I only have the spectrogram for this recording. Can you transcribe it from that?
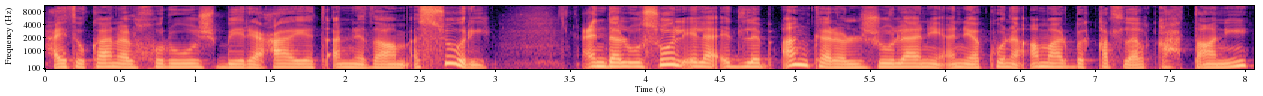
حيث كان الخروج برعاية النظام السوري. عند الوصول إلى إدلب أنكر الجولاني أن يكون أمر بقتل القحطاني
